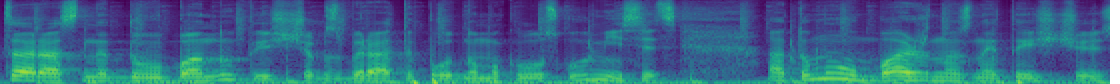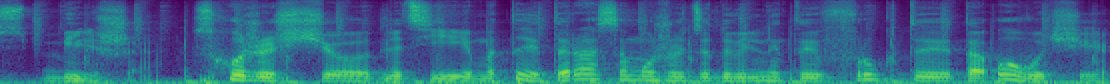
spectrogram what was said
Тарас не довбанутий, щоб збирати по одному колоску в місяць, а тому бажано знайти щось більше. Схоже, що для цієї мети Тараса можуть задовільнити фрукти та овочі.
